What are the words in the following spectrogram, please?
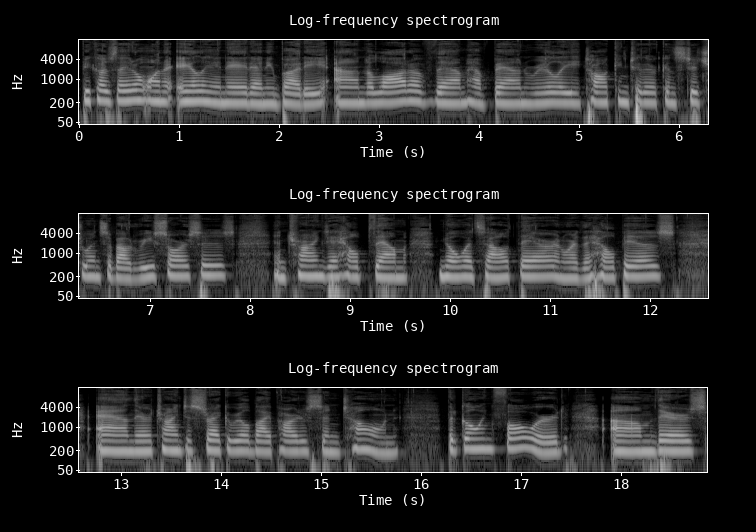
because they don't want to alienate anybody. And a lot of them have been really talking to their constituents about resources and trying to help them know what's out there and where the help is. And they're trying to strike a real bipartisan tone. But going forward, um, there's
